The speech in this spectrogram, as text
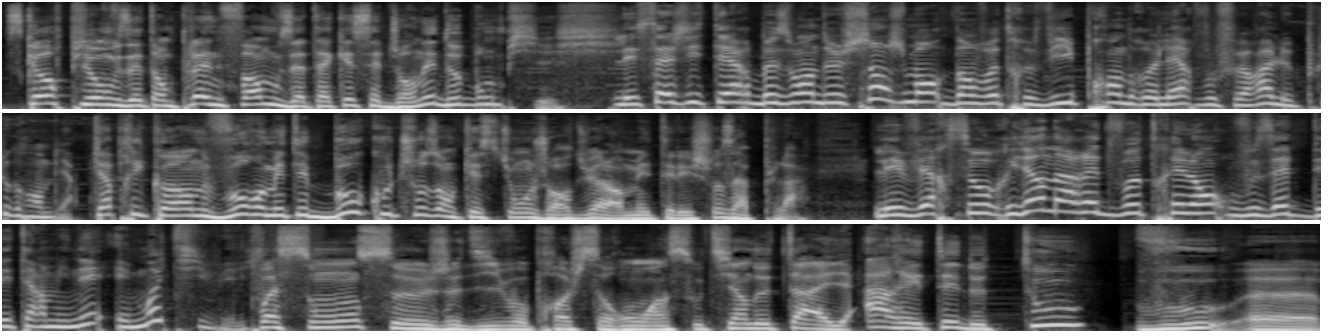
Scorpion, vous êtes en pleine forme, vous attaquez cette journée de bon pied. Les sagittaires, besoin de changement dans votre vie. Prendre l'air vous fera le plus grand bien. Capricorne, vous remettez beaucoup de choses en question aujourd'hui, alors mettez les choses à plat. Les versos, rien n'arrête votre élan. Vous êtes déterminés et motivés. Poisson, ce jeudi, vos proches seront un soutien de taille. Arrêtez de tout vous euh,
